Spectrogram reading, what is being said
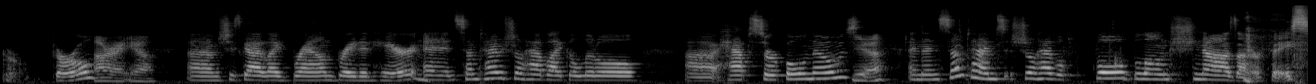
Girl. girl. All right, yeah. Um, she's got like brown braided hair, Hmm. and sometimes she'll have like a little uh, half circle nose, Yeah. and then sometimes she'll have a full blown schnoz on her face.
